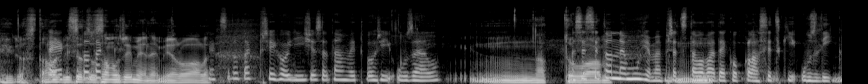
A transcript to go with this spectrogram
Je dost. Stávat by se to, to tak, samozřejmě nemělo, ale... Jak se to tak přihodí, že se tam vytvoří úzel? Na to asi vám... si to nemůžeme představovat jako klasický uzlík.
